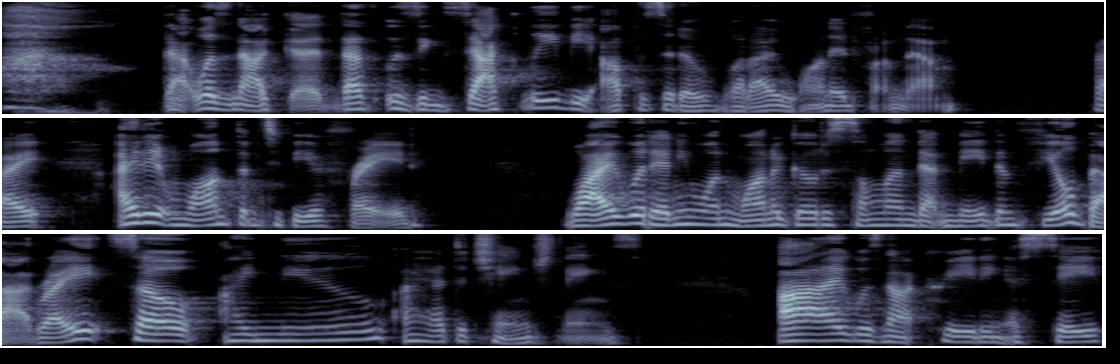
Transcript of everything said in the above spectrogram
that was not good. That was exactly the opposite of what I wanted from them, right? I didn't want them to be afraid. Why would anyone want to go to someone that made them feel bad, right? So I knew I had to change things. I was not creating a safe,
